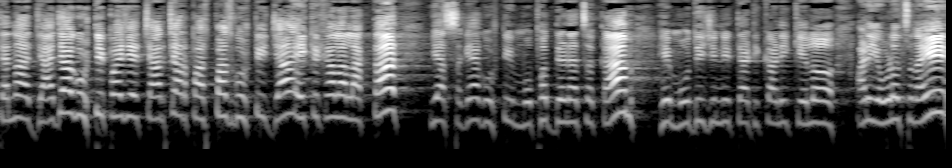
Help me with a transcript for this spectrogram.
त्यांना ज्या ज्या गोष्टी पाहिजे चार चार पाच पाच गोष्टी ज्या एकेकाला लागतात या सगळ्या गोष्टी मोफत देण्याचं काम हे मोदीजींनी त्या ठिकाणी केलं. आणि एवढंच नाही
